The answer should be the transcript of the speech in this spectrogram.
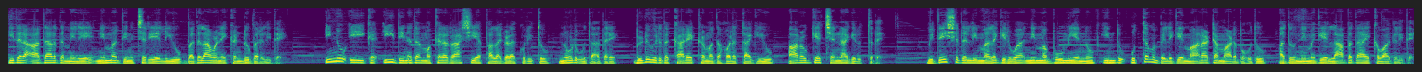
ಇದರ ಆಧಾರದ ಮೇಲೆ ನಿಮ್ಮ ದಿನಚರಿಯಲ್ಲಿಯೂ ಬದಲಾವಣೆ ಕಂಡು ಬರಲಿದೆ ಇನ್ನು ಈಗ ಈ ದಿನದ ಮಕರ ರಾಶಿಯ ಫಲಗಳ ಕುರಿತು ನೋಡುವುದಾದರೆ, ಬಿಡುವಿರದ ಕಾರ್ಯಕ್ರಮದ ಹೊರತಾಗಿಯೂ ಆರೋಗ್ಯ ಚೆನ್ನಾಗಿರುತ್ತದೆ. ವಿದೇಶದಲ್ಲಿ ಮಲಗಿರುವ ನಿಮ್ಮ ಭೂಮಿಯನ್ನು ಇಂದು ಉತ್ತಮ ಬೆಲೆಗೆ ಮಾರಾಟ ಮಾಡಬಹುದು. ಅದು ನಿಮಗೆ ಲಾಭದಾಯಕವಾಗಲಿದೆ.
